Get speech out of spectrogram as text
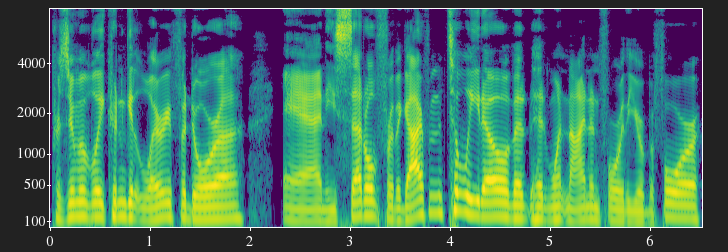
presumably couldn't get Larry Fedora, and he settled for the guy from Toledo that had went nine and four the year before.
